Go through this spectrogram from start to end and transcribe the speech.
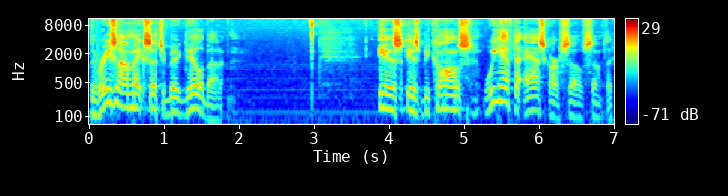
The reason I make such a big deal about it is, is because we have to ask ourselves something.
